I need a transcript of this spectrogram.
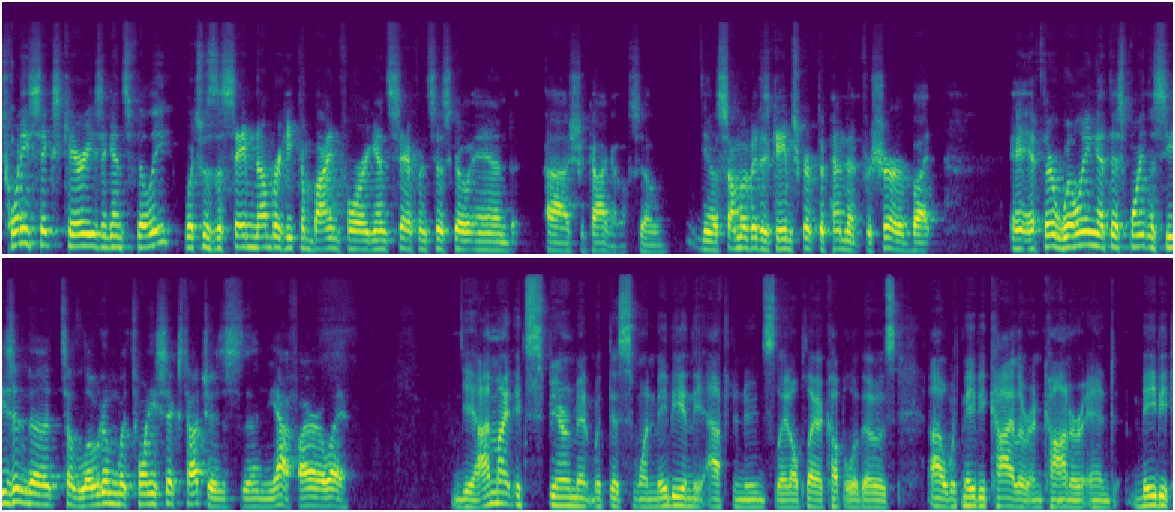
26 carries against Philly, which was the same number he combined for against San Francisco and uh, Chicago. So you know, some of it is game script dependent for sure, but if they're willing at this point in the season to to load him with 26 touches, then yeah, fire away. Yeah, I might experiment with this one. Maybe in the afternoon slate, I'll play a couple of those uh, with maybe Kyler and Conner, and maybe.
